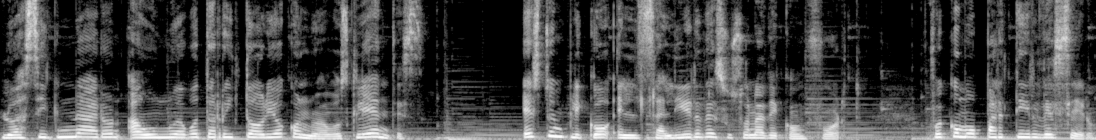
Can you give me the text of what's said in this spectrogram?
lo asignaron a un nuevo territorio con nuevos clientes. Esto implicó el salir de su zona de confort. Fue como partir de cero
